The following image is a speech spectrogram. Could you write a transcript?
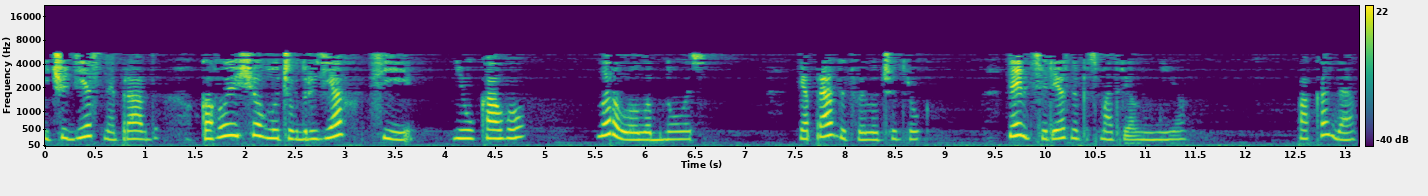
и чудесная правда. У кого еще в лучших друзьях феи? Ни у кого. Лорел улыбнулась. Я правда твой лучший друг? Дэвид серьезно посмотрел на нее. Пока да.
